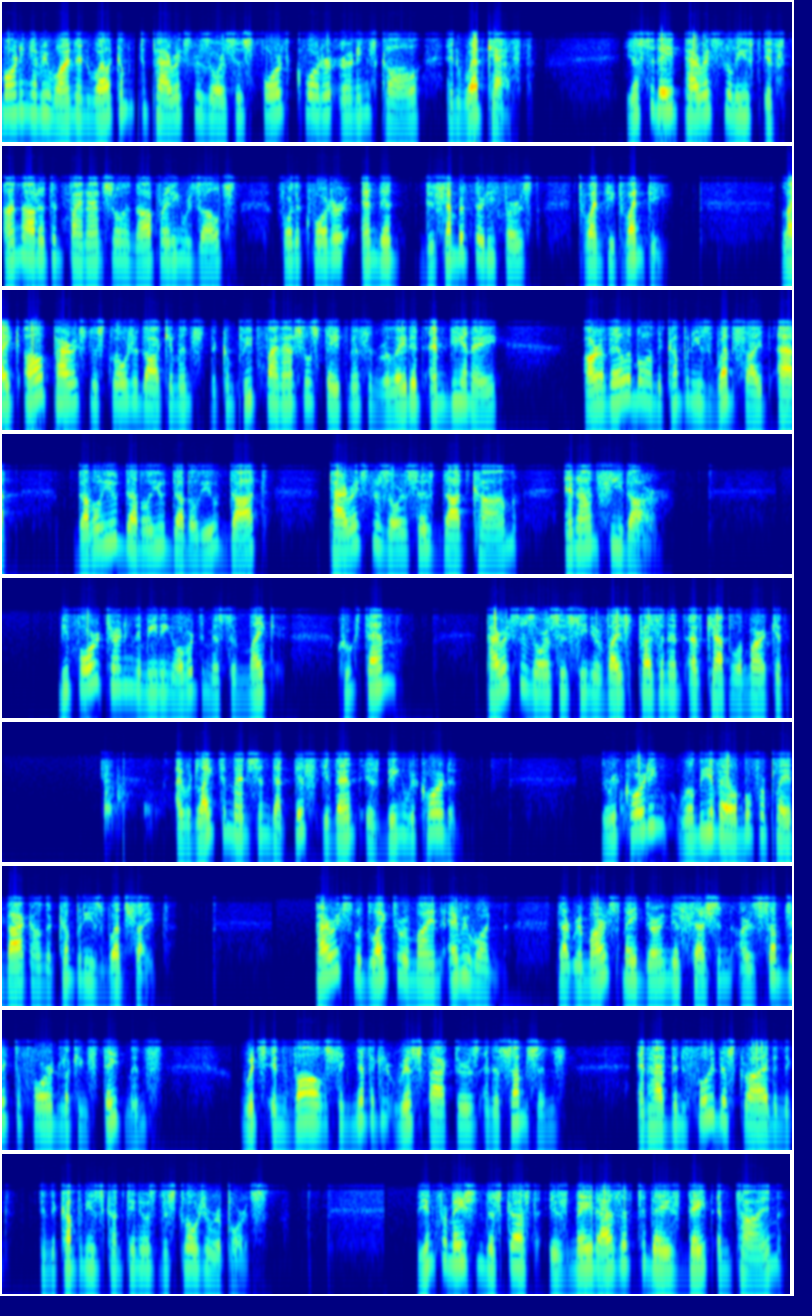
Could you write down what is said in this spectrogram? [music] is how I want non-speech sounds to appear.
Morning, everyone, and welcome to Parex Resources' fourth quarter earnings call and webcast. Yesterday, Parex released its unaudited financial and operating results for the quarter ended December 31st, 2020. Like all Parex disclosure documents, the complete financial statements and related MD&A are available on the company's website at www.parexresources.com and on SEDAR. Before turning the meeting over to Mr. Mike Kruchten, Parex Resources Senior Vice President of Capital Markets, I would like to mention that this event is being recorded. The recording will be available for playback on the company's website. Parex would like to remind everyone that remarks made during this session are subject to forward-looking statements, which involve significant risk factors and assumptions and have been fully described in the company's continuous disclosure reports. The information discussed is made as of today's date and time,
